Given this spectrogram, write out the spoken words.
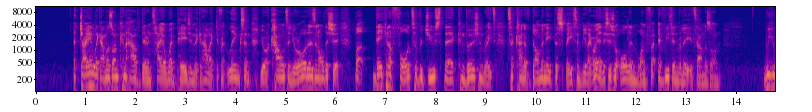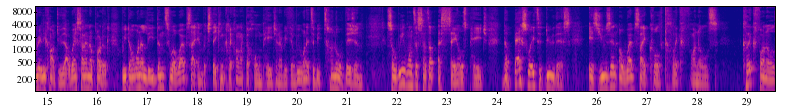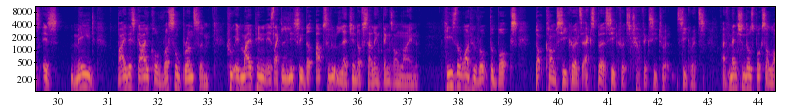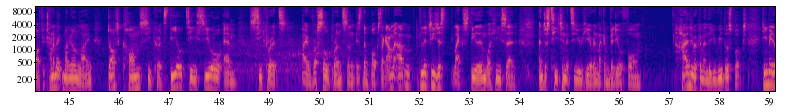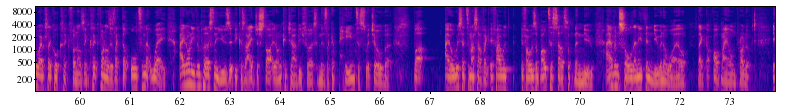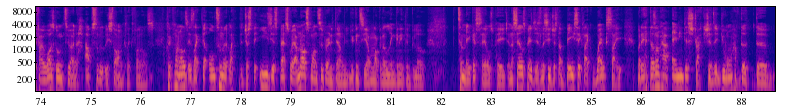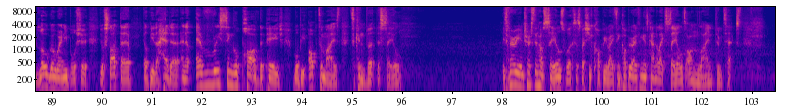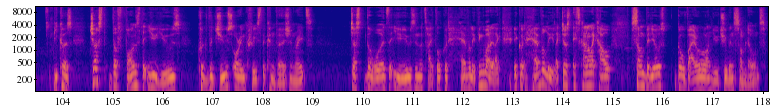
a giant like Amazon can have their entire web page and they can have like different links and your account and your orders and all this shit, but they can afford to reduce their conversion rate to kind of dominate the space and be like, oh yeah, this is your all-in-one for everything related to Amazon. We really can't do that. We're selling a product. We don't want to lead them to a website in which they can click on like the homepage and everything. We want it to be tunnel vision. So we want to set up a sales page. The best way to do this is using a website called ClickFunnels. ClickFunnels is made by this guy called Russell Brunson, who, in my opinion, is like literally the absolute legend of selling things online. He's the one who wrote the books Dot com Secrets, Expert Secrets, Traffic Secret, Secrets. I've mentioned those books a lot. If you're trying to make money online, Dot com Secrets, D O T C O M Secrets by Russell Brunson is the books. Like I'm, I'm literally just like stealing what he said and just teaching it to you here in like a video form highly recommend that you read those books. He made a website called ClickFunnels, and ClickFunnels is like the ultimate way. I don't even personally use it because I just started on Kajabi first, and there's like a pain to switch over. But I always said to myself, like, if I would, if I was about to sell something new, I haven't sold anything new in a while, like of my own product. If I was going to, I'd absolutely start on ClickFunnels. ClickFunnels is like the ultimate, like the, just the easiest, best way. I'm not sponsored or anything. I'm, you can see I'm not going to link anything below. To make a sales page and a sales page is literally just a basic like website but it doesn't have any distractions. You won't have the the logo or any bullshit. You'll start there it'll be the header and every single part of the page will be optimized to convert the sale. It's very interesting how sales works especially copywriting. Copywriting is kind of like sales online through text. Because just the fonts that you use could reduce or increase the conversion rate just the words that you use in the title could heavily think about it like it could heavily like just it's kind of like how some videos go viral on youtube and some don't.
